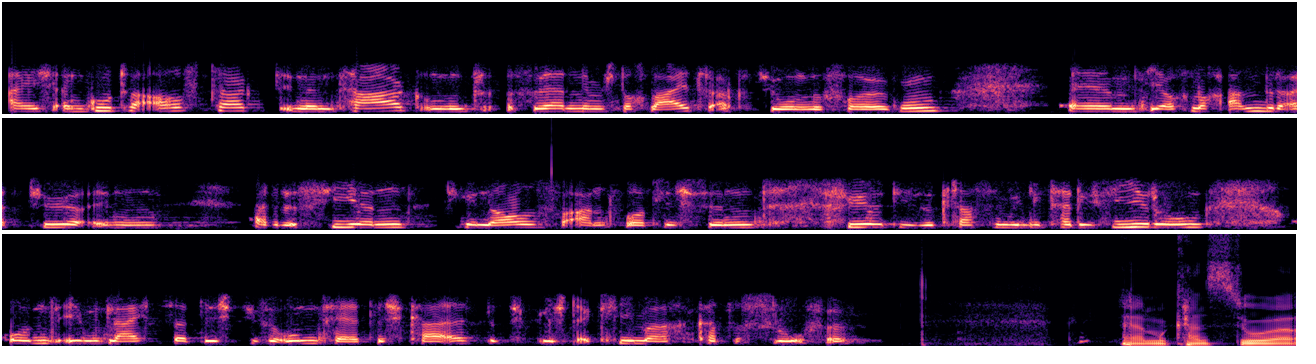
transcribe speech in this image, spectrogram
eigentlich ein guter Auftakt in den Tag und es werden nämlich noch weitere Aktionen folgen, ähm, die auch noch andere Akteure adressieren, die genauso verantwortlich sind für diese krasse Militarisierung und eben gleichzeitig diese Untätigkeit bezüglich der Klimakatastrophe. Ähm, kannst du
